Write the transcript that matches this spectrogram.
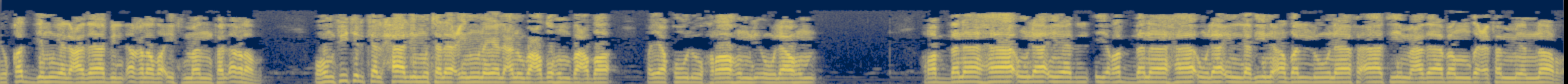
يقدم إلى العذاب الأغلظ إثما فالأغلظ. وهم في تلك الحال متلاعنون يلعن بعضهم بعضا فيقول أخراهم لأولاهم ربنا هؤلاء ربنا هؤلاء الذين أضلونا فآتهم عذابا ضعفا من النار.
